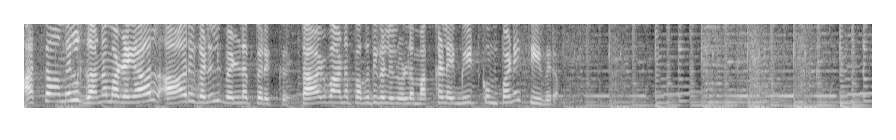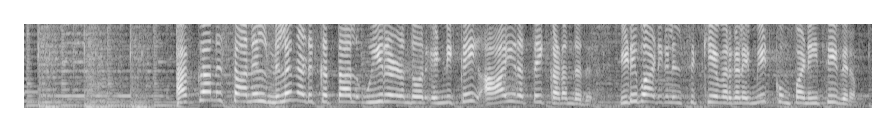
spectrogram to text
அஸ்ஸாமில் கனமழையால் ஆறுகளில் வெள்ளப்பெருக்கு. தாழ்வான பகுதிகளில் உள்ள மக்களை மீட்கும் பணி தீவிரம். ஆப்கானிஸ்தானில் நிலநடுக்கத்தால் உயிரிழந்தோர் எண்ணிக்கை ஆயிரத்தை கடந்தது. இடிபாடுகளில் சிக்கியவர்களை மீட்கும் பணி தீவிரம்.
